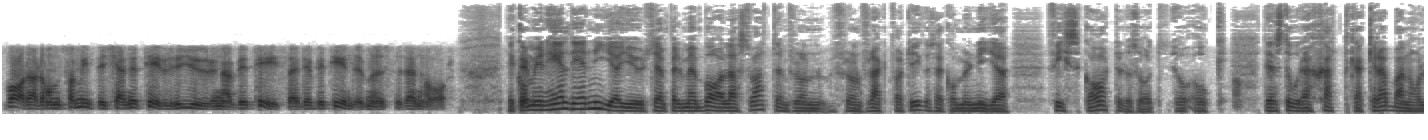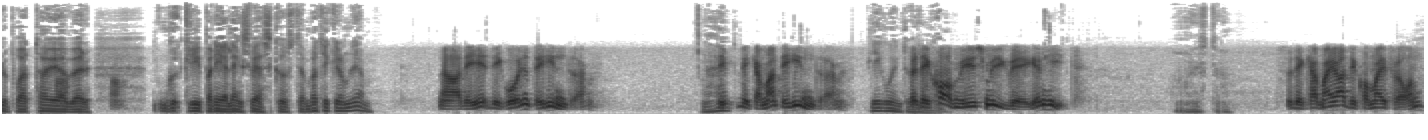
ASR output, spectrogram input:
Bara de som inte känner till hur djuren beter sig, det beteendemönster den har. Det kommer en hel del nya djur, till exempel med ballastvatten från, från fraktfartyg och så kommer nya fiskarter och så. Och, och den stora schatka-krabban håller på att ta över, g- krypa ner längs västkusten. Vad tycker du om det? Nej, det, det går inte att hindra. Nej, Det, det kan man inte hindra. det går inte För det kommer ju smygvägen hit. Ja, just det. Så det kan man ju aldrig komma ifrån.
